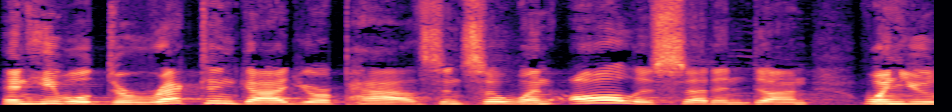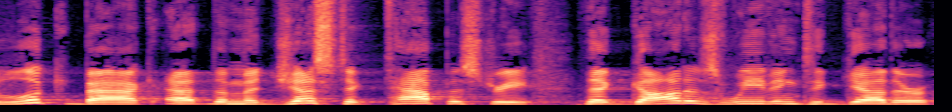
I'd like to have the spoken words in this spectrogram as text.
and He will direct and guide your paths. And so, when all is said and done, when you look back at the majestic tapestry that God is weaving together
